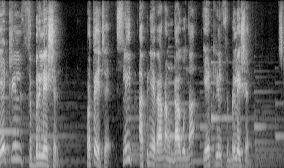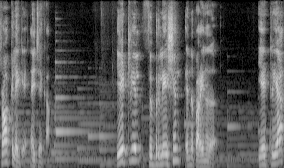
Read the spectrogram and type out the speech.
ഏട്രിയൽ ഫിബ്രിലേഷൻ പ്രത്യേകിച്ച് സ്ലീപ്പ് അപ്നിയ കാരണം ഉണ്ടാകുന്ന ഏട്രിയൽ ഫിബ്രിലേഷൻ സ്ട്രോക്കിലേക്ക് നയിച്ചേക്കാം. ഏട്രിയൽ ഫിബ്രിലേഷൻ എന്ന് പറയുന്നത് ഏട്രിയ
